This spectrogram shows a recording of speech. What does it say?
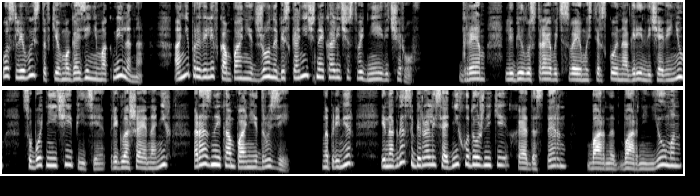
После выставки в магазине Макмиллана они провели в компании Джона бесконечное количество дней и вечеров. Грэм любил устраивать в своей мастерской на Гринвич-авеню субботние чаепития, приглашая на них разные компании друзей. Например, иногда собирались одни художники Хеда Стерн, Барнетт Барни Ньюман,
